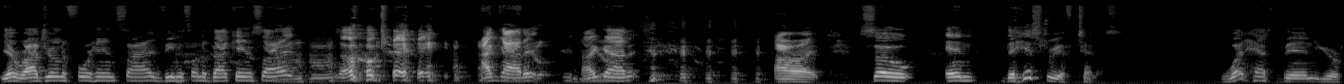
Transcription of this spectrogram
Yeah, Roger on the forehand side, Venus on the backhand side. Mhm. Okay. I got it. I got it. All right. So, in the history of tennis, what has been your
